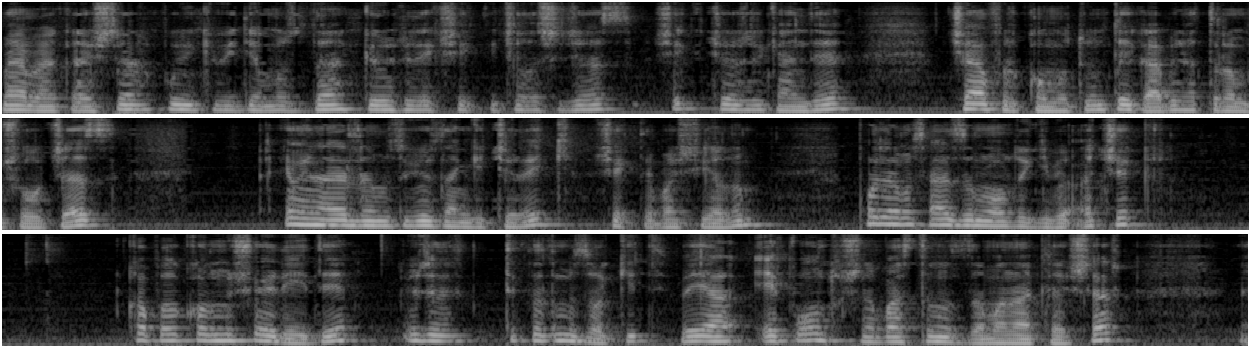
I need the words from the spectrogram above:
Merhaba arkadaşlar. Bugünkü videomuzda görüntüdeki şekli çalışacağız. Şekli çalışırken de chamfer komutunu tekrar bir hatırlamış olacağız. Hemen ayarlarımızı gözden geçirerek şekle başlayalım. Polarımız her zaman olduğu gibi açık. Kapalı konumuz şöyleydi. Üzerine tıkladığımız vakit veya F10 tuşuna bastığımız zaman arkadaşlar e,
